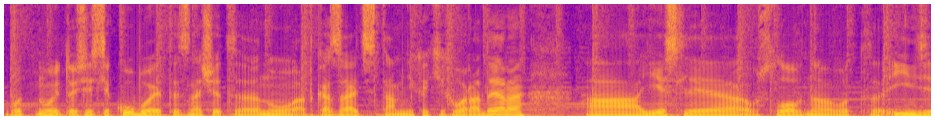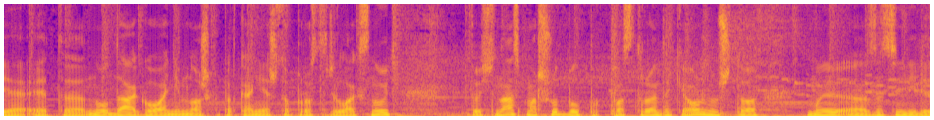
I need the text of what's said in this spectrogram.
Вот, ну, и то есть, если Куба, это значит, э, ну, отказать там никаких Вородера, а если, условно, вот Индия, это, ну, да, Гоа немножко под конец, чтобы просто релакснуть, то есть у нас маршрут был построен таким образом, что мы э, заценили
